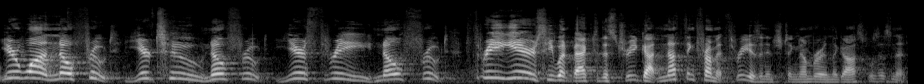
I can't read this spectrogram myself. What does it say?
Year one, no fruit. Year two, no fruit. Year three, no fruit. Three years he went back to this tree, got nothing from it. Three is an interesting number in the Gospels, isn't it?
